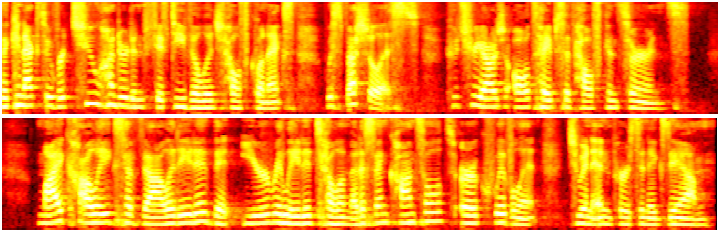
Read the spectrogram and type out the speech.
that connects over 250 village health clinics with specialists who triage all types of health concerns. My colleagues have validated that ear related telemedicine consults are equivalent to an in person exam.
